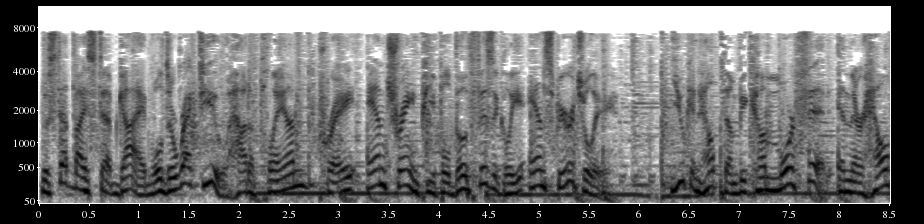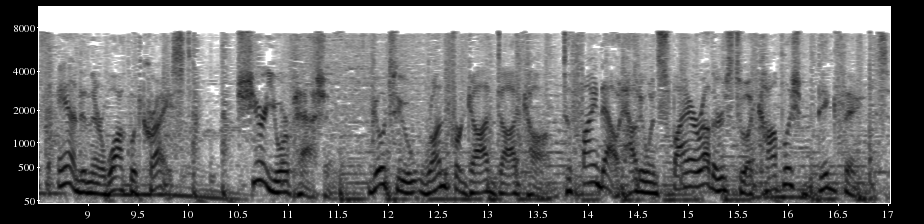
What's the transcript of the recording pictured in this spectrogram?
The step by step guide will direct you how to plan, pray, and train people both physically and spiritually. You can help them become more fit in their health and in their walk with Christ. Share your passion. Go to runforgod.com to find out how to inspire others to accomplish big things.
